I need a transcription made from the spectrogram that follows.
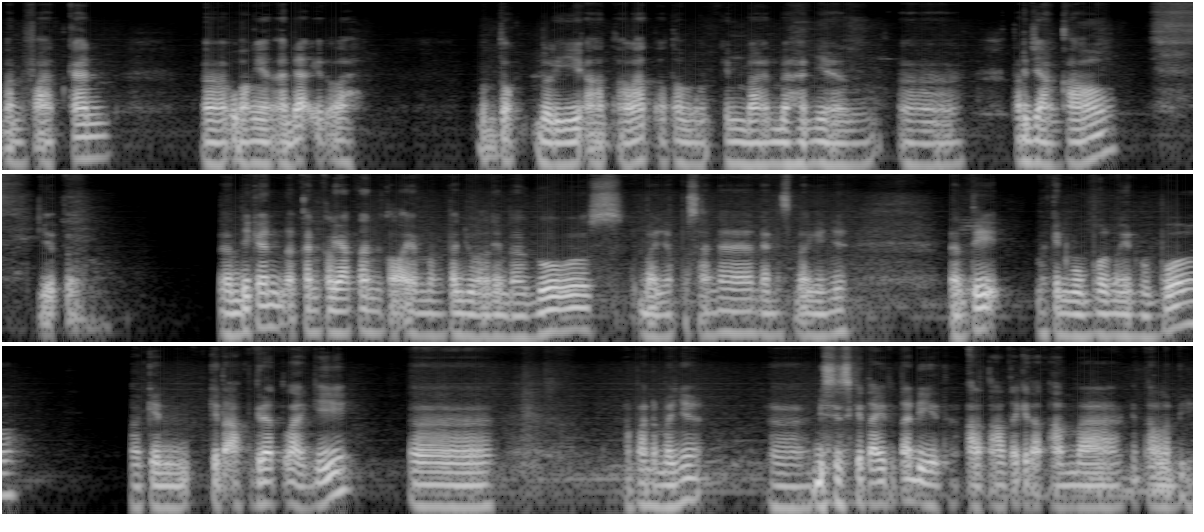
manfaatkan uh, uang yang ada itulah untuk beli alat-alat atau mungkin bahan-bahan yang uh, terjangkau gitu nanti kan akan kelihatan kalau emang penjualnya bagus banyak pesanan dan sebagainya. Nanti makin ngumpul makin ngumpul makin kita upgrade lagi eh, apa namanya eh, bisnis kita itu tadi itu alat-alatnya kita tambah kita lebih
